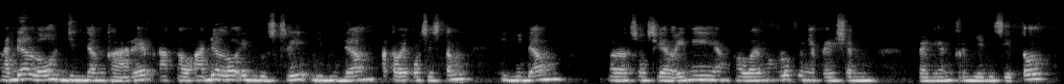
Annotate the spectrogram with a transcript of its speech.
ada lo jenjang karir atau ada lo industri di bidang atau ekosistem di bidang uh, sosial ini yang kalau emang lo punya passion pengen kerja di situ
